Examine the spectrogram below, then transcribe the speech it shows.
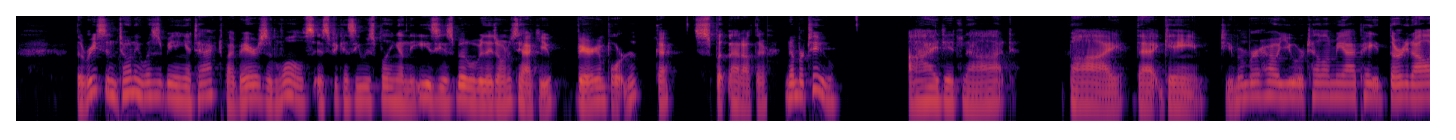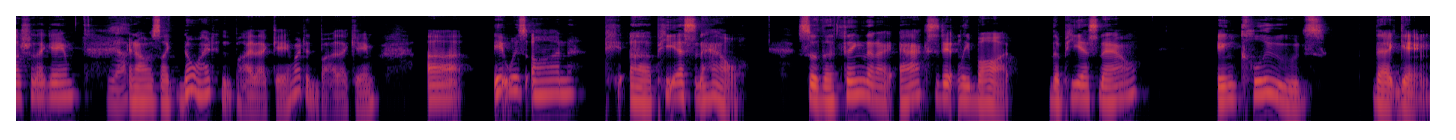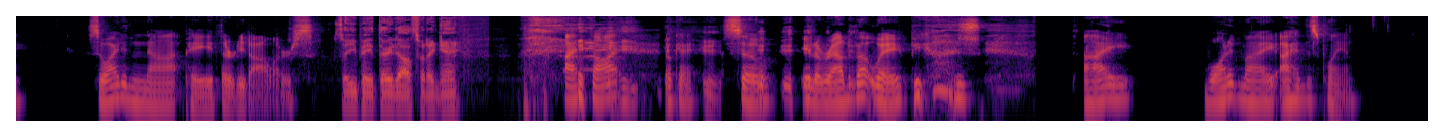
the reason Tony wasn't being attacked by bears and wolves is because he was playing on the easiest mode where they don't attack you. Very important. Okay. Just put that out there. Number two, I did not buy that game. Do you remember how you were telling me I paid $30 for that game? Yeah. And I was like, no, I didn't buy that game. I didn't buy that game. Uh, it was on uh, PS Now. So the thing that I accidentally bought, the PS Now, includes that game. So I did not pay thirty dollars. So you paid thirty dollars for that game? I thought okay. So in a roundabout way, because I wanted my I had this plan.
